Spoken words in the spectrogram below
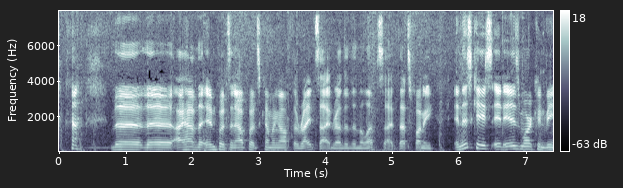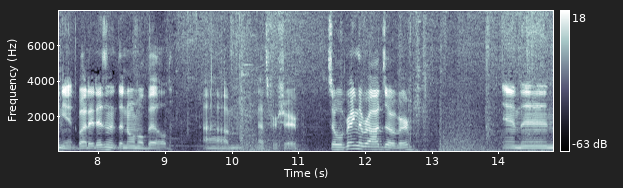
the the I have the inputs and outputs coming off the right side rather than the left side. That's funny. In this case, it is more convenient, but it isn't the normal build. Um, that's for sure. So we'll bring the rods over. And then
